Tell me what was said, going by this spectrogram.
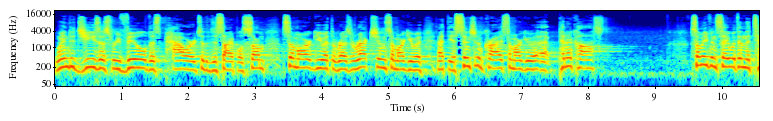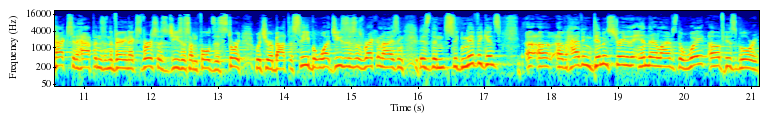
When did Jesus reveal this power to the disciples? Some, some argue at the resurrection, some argue at the ascension of Christ, some argue at Pentecost. Some even say within the text it happens in the very next verses. Jesus unfolds this story, which you're about to see. But what Jesus is recognizing is the significance uh, uh, of having demonstrated in their lives the weight of his glory.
